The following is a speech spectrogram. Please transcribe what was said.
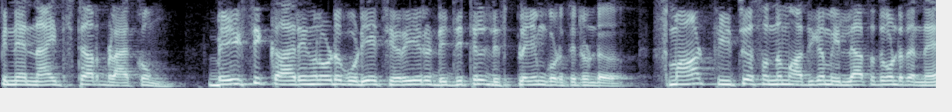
പിന്നെ നൈറ്റ് സ്റ്റാർ ബ്ലാക്കും. ബേസിക് കാര്യങ്ങളോട് കൂടിയ ചെറിയൊരു ഡിജിറ്റൽ ഡിസ്പ്ലേയും കൊടുത്തിട്ടുണ്ട്. സ്മാർട്ട് ഫീച്ചേഴ്സ് ഒന്നും അധികം ഇല്ലാത്തതുകൊണ്ട് തന്നെ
